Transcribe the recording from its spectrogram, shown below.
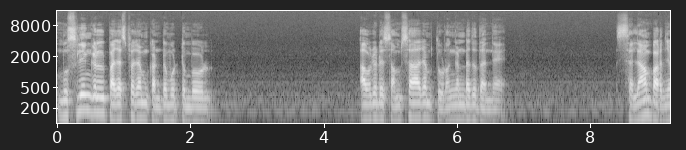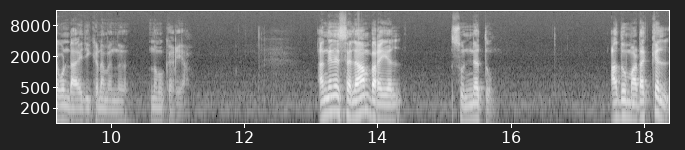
മുസ്ലിങ്ങൾ പരസ്പരം കണ്ടുമുട്ടുമ്പോൾ അവരുടെ സംസാരം തുടങ്ങേണ്ടത് തന്നെ സലാം പറഞ്ഞുകൊണ്ടായിരിക്കണമെന്ന് നമുക്കറിയാം. അങ്ങനെ സലാം പറയൽ സുന്നത്തും. അതു മടക്കൽ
